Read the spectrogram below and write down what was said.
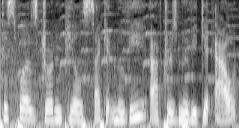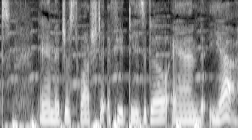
This was Jordan Peele's second movie after his movie Get Out, and I just watched it a few days ago, and yeah,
